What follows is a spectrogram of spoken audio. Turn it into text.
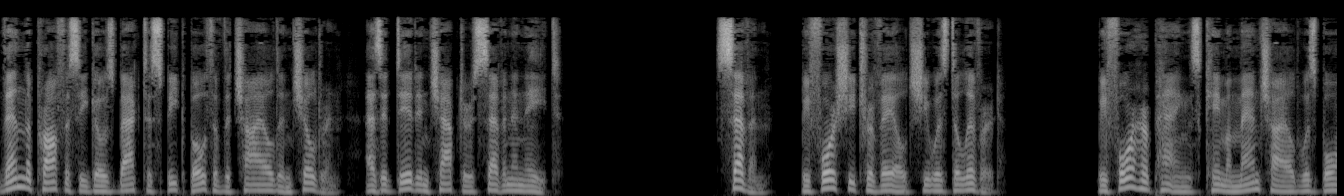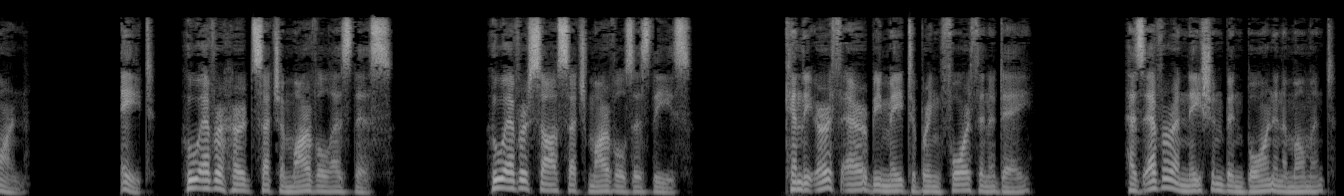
Then the prophecy goes back to speak both of the child and children, as it did in chapters 7 and 8. 7. Before she travailed she was delivered. Before her pangs came a man-child was born. 8. Who ever heard such a marvel as this? Who ever saw such marvels as these? Can the earth e'er be made to bring forth in a day? Has ever a nation been born in a moment?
